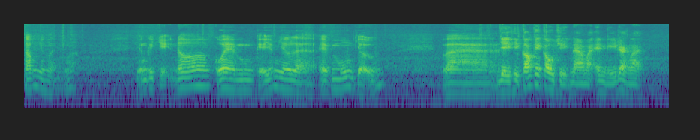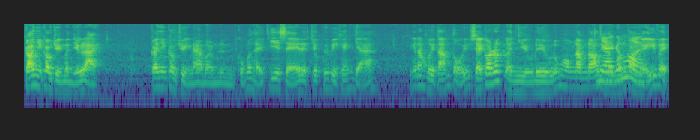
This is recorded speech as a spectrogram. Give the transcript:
sống nhân lệnh quá những cái chuyện đó của em kiểu giống như là em muốn giữ. Và vậy thì có cái câu chuyện nào mà em nghĩ rằng là có những câu chuyện mình giữ lại có những câu chuyện nào mà mình cũng có thể chia sẻ được cho quý vị khán giả? Cái năm 18 tuổi sẽ có rất là nhiều điều đúng không? Năm đó thì Dạ, mình vẫn còn rồi. nghĩ về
